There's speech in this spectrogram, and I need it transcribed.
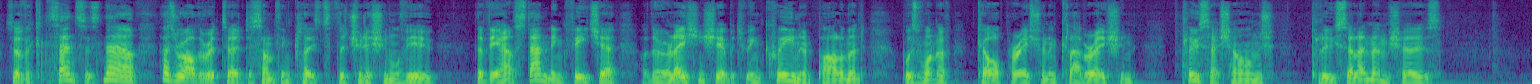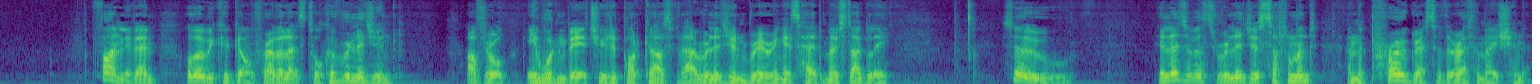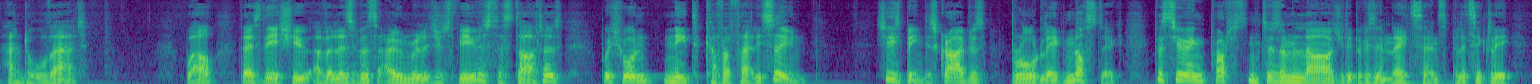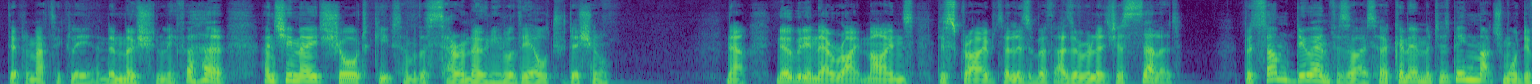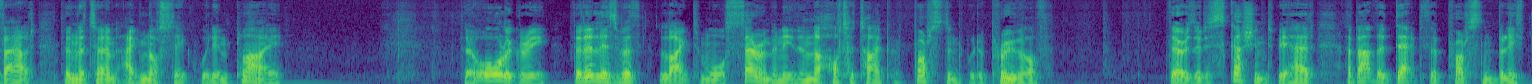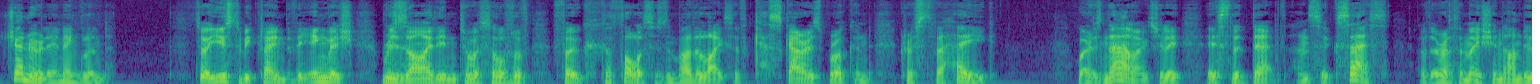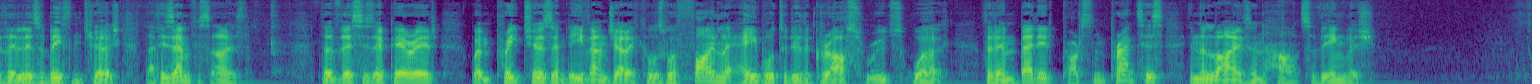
So the consensus now has rather returned to something close to the traditional view that the outstanding feature of the relationship between Queen and Parliament was one of cooperation and collaboration. Plus ça change, plus c'est la même chose. Finally, then, although we could go on forever, let's talk of religion. After all, it wouldn't be a Tudor podcast without religion rearing its head most ugly. So, Elizabeth's religious settlement and the progress of the Reformation and all that. Well, there's the issue of Elizabeth's own religious views, for starters, which we'll need to cover fairly soon. She's been described as broadly agnostic, pursuing Protestantism largely because it made sense politically, diplomatically, and emotionally for her, and she made sure to keep some of the ceremonial of the old traditional. Now, nobody in their right minds describes Elizabeth as a religious zealot, but some do emphasize her commitment as being much more devout than the term agnostic would imply. Though all agree that Elizabeth liked more ceremony than the hotter type of Protestant would approve of. There is a discussion to be had about the depth of Protestant belief generally in England. So it used to be claimed that the English reside into a sort of folk Catholicism by the likes of Scarisbrick and Christopher Haigh. Whereas now, actually, it's the depth and success of the Reformation under the Elizabethan Church that is emphasised. That this is a period when preachers and evangelicals were finally able to do the grassroots work that embedded Protestant practice in the lives and hearts of the English.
